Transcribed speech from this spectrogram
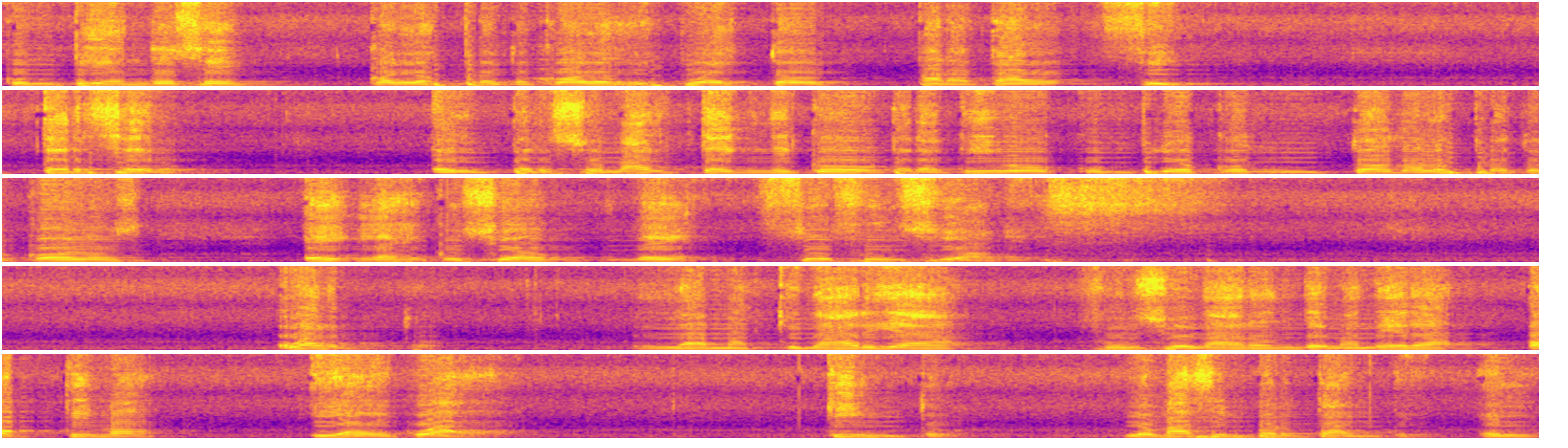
cumpliéndose con los protocolos dispuestos para tal fin. Tercero, el personal técnico operativo cumplió con todos los protocolos en la ejecución de sus funciones. Cuarto, la maquinaria funcionaron de manera óptima y adecuada. Quinto, lo más importante, el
